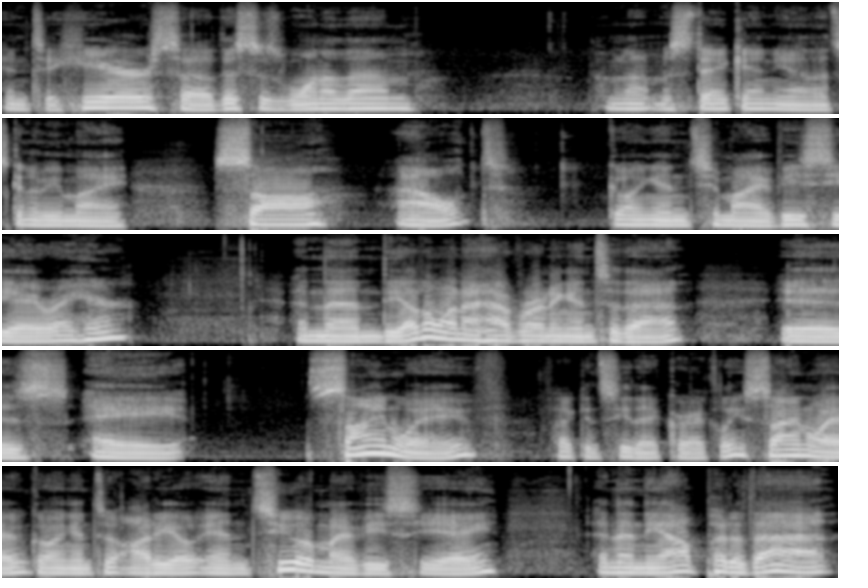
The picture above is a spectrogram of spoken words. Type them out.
into here. So this is one of them, if I'm not mistaken. Yeah, that's going to be my saw out going into my VCA right here. And then the other one I have running into that is a sine wave, if I can see that correctly, sine wave going into audio in two of my VCA. And then the output of that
